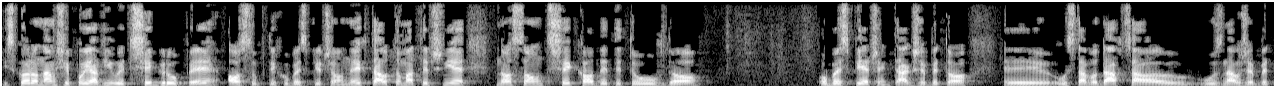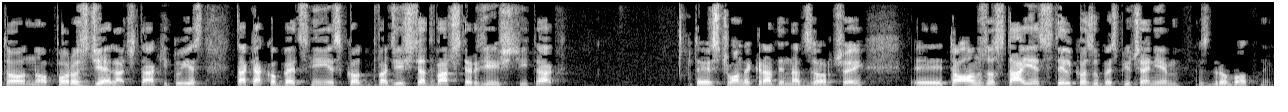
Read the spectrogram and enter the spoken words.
I skoro nam się pojawiły trzy grupy osób tych ubezpieczonych, to automatycznie no, są trzy kody tytułów do ubezpieczeń, tak, żeby to y, ustawodawca uznał, żeby to no, porozdzielać, tak. I tu jest, tak jak obecnie jest kod 2240, tak, to jest członek Rady Nadzorczej, to on zostaje tylko z ubezpieczeniem zdrowotnym.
